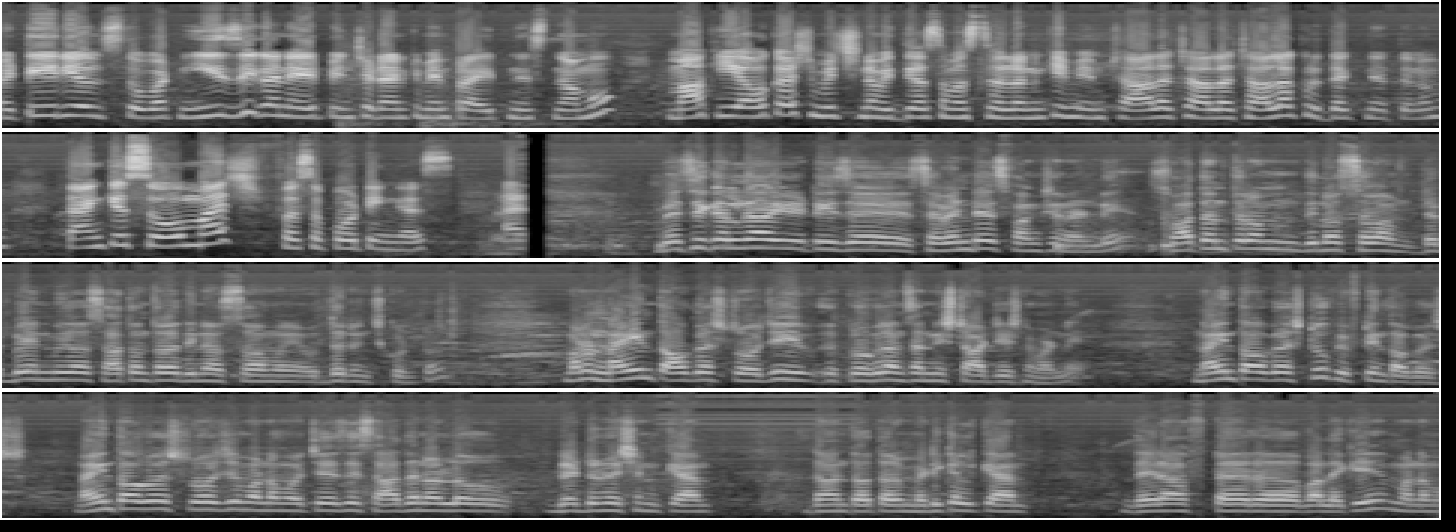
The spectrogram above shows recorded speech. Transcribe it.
మెటీరియల్స్తో వాటిని ఈజీగా నేర్పించడానికి మేము ప్రయత్నిస్తున్నాము. మాకు ఈ అవకాశం ఇచ్చిన విద్యా సంస్థలకి మేము చాలా చాలా చాలా కృతజ్ఞతలు. Thank you so much for supporting us బేసికల్గా it is a seven days function అండి. స్వాతంత్రం దినోత్సవం డెబ్బై ఎనిమిదవ స్వాతంత్ర దినోత్సవం ఉద్ధరించుకుంటూ మనం నైన్త్ ఆగస్ట్ రోజు ఈ ప్రోగ్రామ్స్ అన్నీ స్టార్ట్ చేసినామండి. Ninth August fifteenth August. Ninth August రోజు మనం వచ్చేసి సాధనలో బ్లడ్ డొనేషన్ క్యాంప్ దాని తర్వాత మెడికల్ క్యాంప్ దేర్ ఆఫ్టర్ వాళ్ళకి మనం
